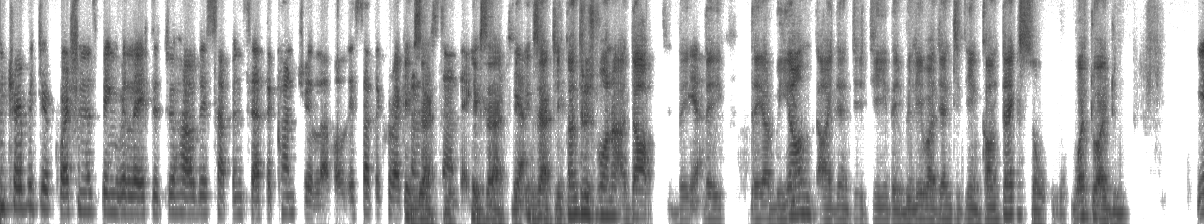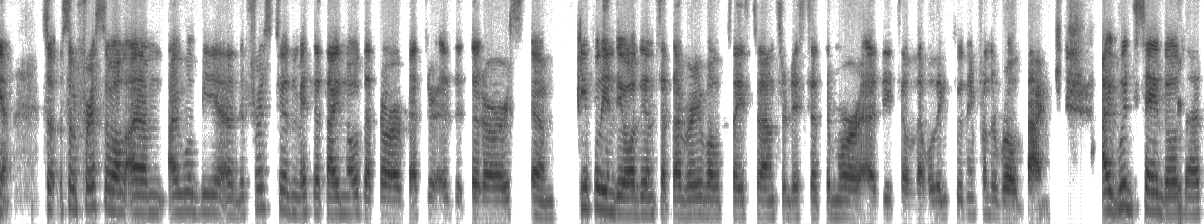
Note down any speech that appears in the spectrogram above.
interpret your question as being related to how this happens at the country level. Is that the correct exactly, understanding? Exactly, yeah. exactly. Countries want to adopt. They, yeah. they, they are beyond identity. They believe identity in context. So what do I do? Yeah. So, so first of all, um, I will be uh, the first to admit that I know that there are better uh, there are um, people in the audience that are very well placed to answer this at the more uh, detailed level, including from the World Bank. I would say though that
